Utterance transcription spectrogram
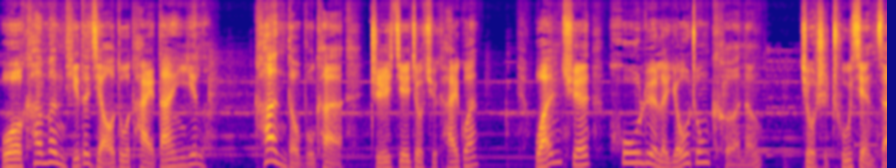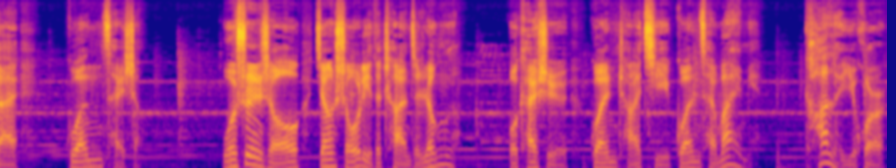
我看问题的角度太单一了，看都不看，直接就去开棺，完全忽略了有种可能，就是出现在棺材上。我顺手将手里的铲子扔了，我开始观察起棺材外面，看了一会儿，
